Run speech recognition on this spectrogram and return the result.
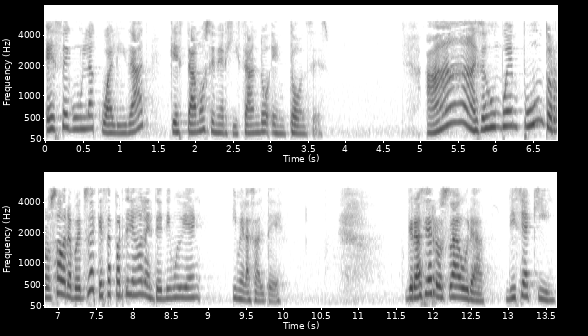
es según la cualidad que estamos energizando entonces. Ah, ese es un buen punto, Rosaura, pero tú sabes que esa parte yo no la entendí muy bien y me la salté. Gracias, Rosaura. Dice aquí,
